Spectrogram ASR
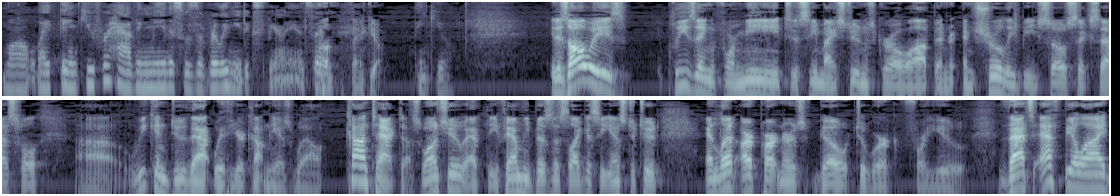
Well, I thank you for having me. This was a really neat experience. And Well, thank you. thank you. It is always pleasing for me to see my students grow up and, and truly be so successful. Uh, we can do that with your company as well. Contact us, won't you, at the Family Business Legacy Institute and let our partners go to work for you. That's fbli-usa.com.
